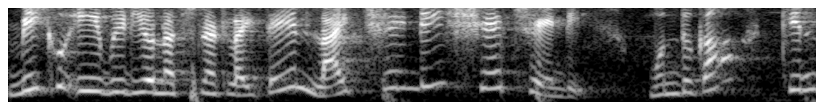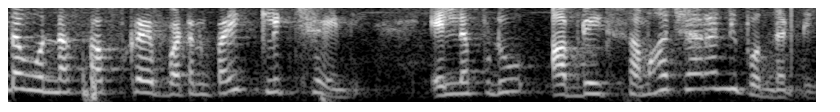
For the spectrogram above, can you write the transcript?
మీకు ఈ వీడియో నచ్చినట్లయితే లైక్ చేయండి షేర్ చేయండి. ముందుగా కింద ఉన్న సబ్స్క్రైబ్ బటన్పై క్లిక్ చేయండి. ఎల్లప్పుడూ అప్డేట్ సమాచారాన్ని పొందండి.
